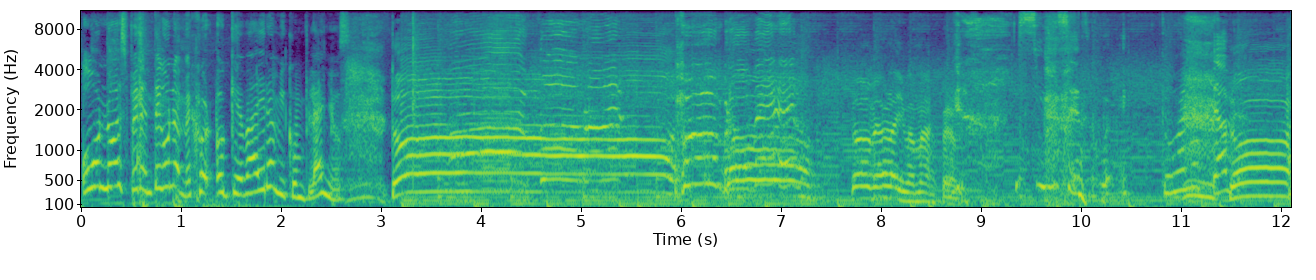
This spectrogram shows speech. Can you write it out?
Oh, no, esperen, tengo una mejor. O que va a ir a mi cumpleaños. ¡No! brother! No, me habla mi mamá, pero. Sí dices, güey. No, no,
